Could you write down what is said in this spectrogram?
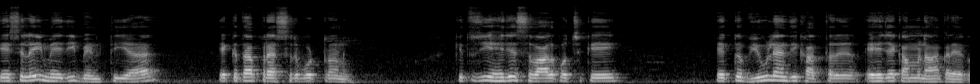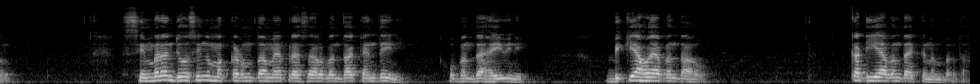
ਇਸ ਲਈ ਮੇਰੀ ਬੇਨਤੀ ਹੈ, ਇੱਕ ਤਾਂ ਪ੍ਰੈਸ ਰਿਪੋਰਟਰਾਂ ਨੂੰ ਕਿ ਤੁਸੀਂ ਇਹੋ ਜਿਹੇ ਸਵਾਲ ਪੁੱਛ ਕੇ ਇੱਕ ਵਿਊ ਲੈਣ ਦੀ ਖਾਤਰ ਇਹੋ ਜਿਹੇ ਕੰਮ ਨਾ ਕਰਿਆ ਕਰੋ। ਸਿਮਰਨਜੋਤ ਸਿੰਘ ਮੱਕੜ ਨੂੰ ਤਾਂ ਮੈਂ ਪ੍ਰੈਸ ਵਾਲਾ ਬੰਦਾ ਕਹਿੰਦੇ ਹੀ ਨਹੀਂ, ਉਹ ਬੰਦਾ ਹੈ ਹੀ ਨਹੀਂ। ਵਿਕਿਆ ਹੋਇਆ ਬੰਦਾ ਉਹ। ਘਟੀਆ ਬੰਦਾ ਇੱਕ ਨੰਬਰ ਦਾ।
